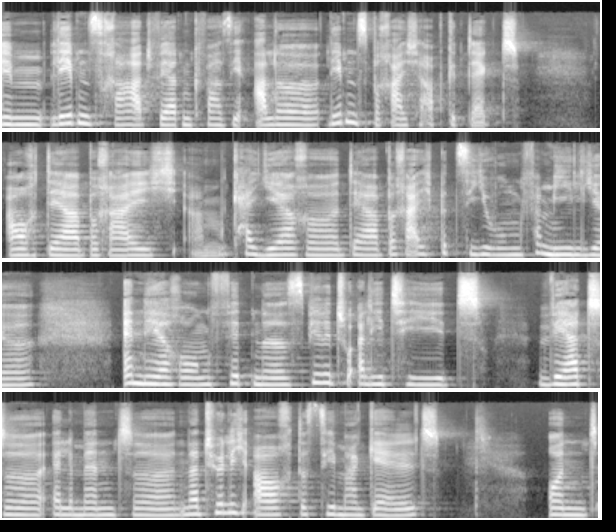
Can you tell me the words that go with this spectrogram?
Im Lebensrat werden quasi alle Lebensbereiche abgedeckt. auch der Bereich ähm, Karriere, der Bereich Beziehung, Familie, Ernährung, Fitness, Spiritualität, Werte, Elemente, natürlich auch das Thema Geld. Und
